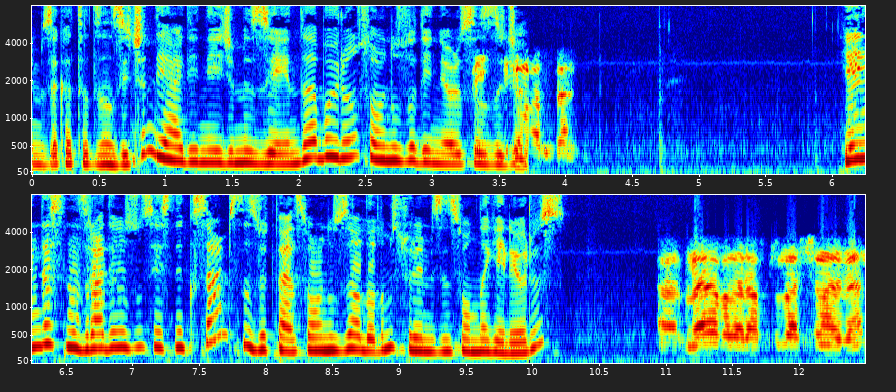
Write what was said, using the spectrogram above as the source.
yayınımıza katıldığınız için. Diğer dinleyicimiz yayında. Buyurun sorunuzu dinliyoruz hızlıca. Yayındasınız. Radyonuzun sesini kısar mısınız lütfen? Sorunuzu alalım. Süremizin sonuna geliyoruz. Merhabalar Abdullah Çınar ben.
